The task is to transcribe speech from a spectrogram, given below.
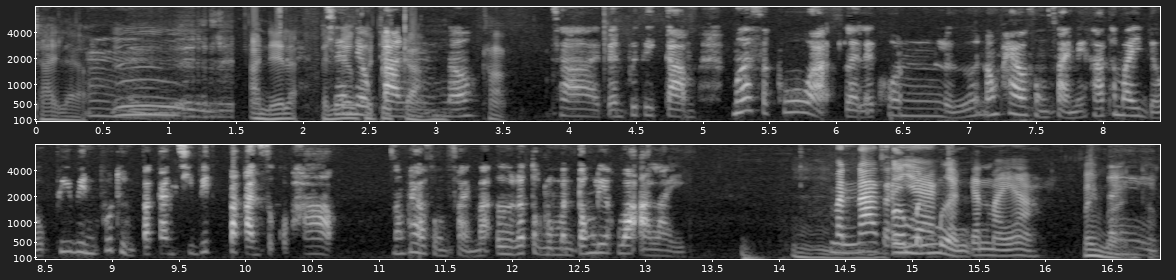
ใช่แล้วอืมอืมอันนี้แหละเป็นเช่เรื่นองเดียวพฤติกันกรรมเนอะครับ ใช่ เป็นพฤติกรรม เมื่อสักครู่อะหลาย ๆ คนหรือน้องแพลวสงสัยไหมคะทำไมเดี๋ยวพี่วินพูดถึงประกันชีวิตประกันสุขภาพ น้องแพลวสงสัยมาเออแล้วตกลงมันต้องเรียกว่าอะไรอืมันน่าจะเออแยมันกเหมือนกันไหมอะ ไม่เหมือนนี่ครับ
